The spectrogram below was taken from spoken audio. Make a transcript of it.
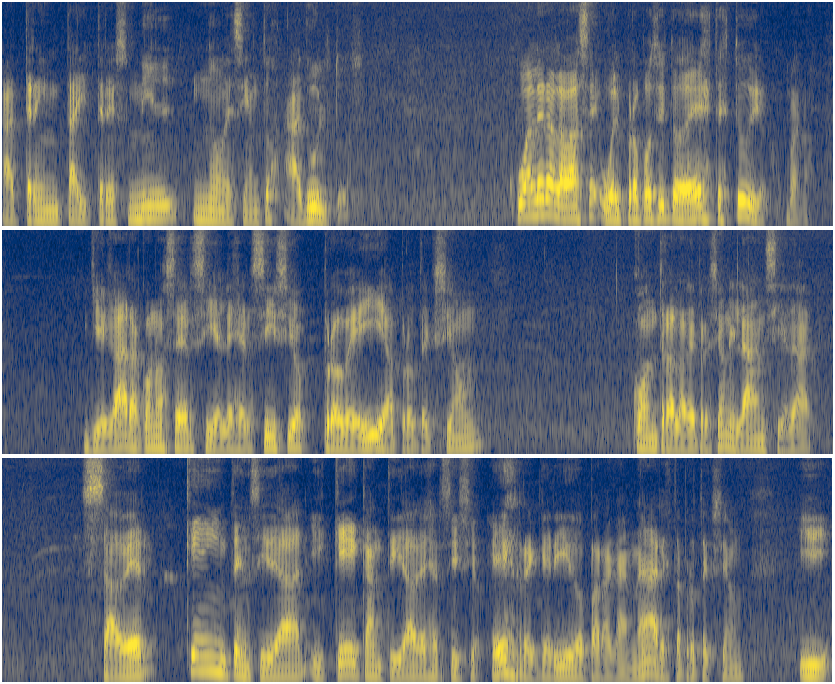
a 33.900 adultos. ¿Cuál era la base o el propósito de este estudio? Bueno, llegar a conocer si el ejercicio proveía protección contra la depresión y la ansiedad, saber qué intensidad y qué cantidad de ejercicio es requerido para ganar esta protección y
